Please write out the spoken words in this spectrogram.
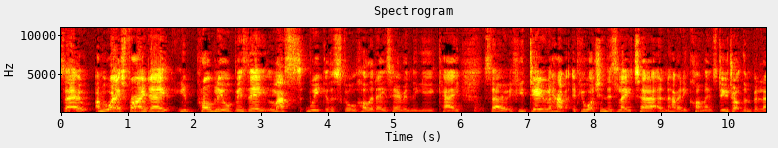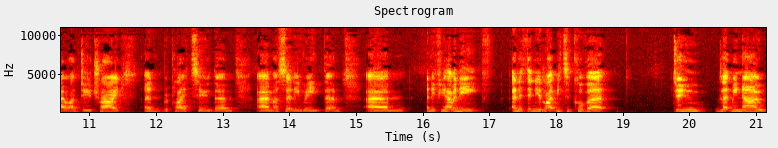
so i'm aware it's friday. You're probably all busy. Last week of the school holidays here in the uk so if you do have if you're watching this later and have any comments do drop them below. I do try and reply to them. Um, i certainly read them. Um, and if you have any anything you'd like me to cover do let me know.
